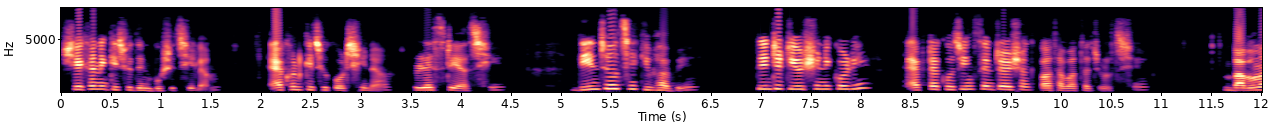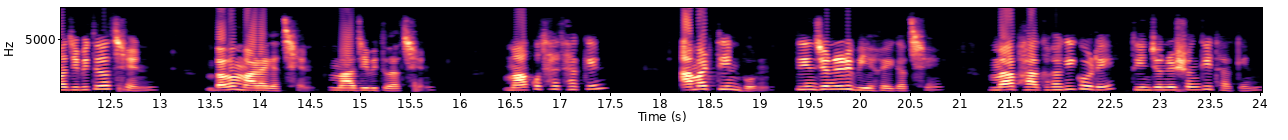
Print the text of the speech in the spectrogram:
সেখানে কিছুদিন বসেছিলাম। এখন কিছু করছি না রেস্টে আছি। দিন চলছে কীভাবে? তিনটে টিউশনি করি, একটা কোচিং সেন্টারের সঙ্গে কথাবার্তা চলছে। বাবা মা জীবিত আছেন? বাবা মারা গেছেন, মা জীবিত আছেন। মা কোথায় থাকেন? আমার তিন বোন, তিনজনেরই বিয়ে হয়ে গেছে। মা ভাগাভাগি করে তিনজনের সঙ্গেই থাকেন।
